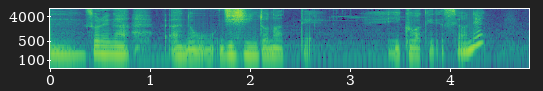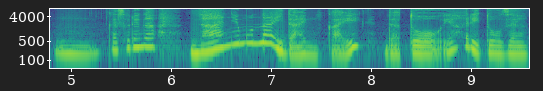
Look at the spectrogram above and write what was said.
うん、それがあの自信となっていくわけですよね。うん、それが何もない段階だとやはり当然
